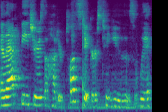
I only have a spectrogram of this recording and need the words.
and that features 100 plus stickers to use with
